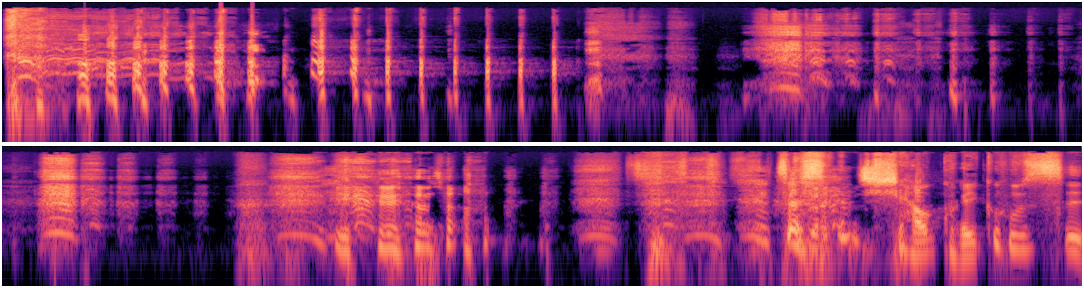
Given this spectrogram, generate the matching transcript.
这是小鬼故事，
